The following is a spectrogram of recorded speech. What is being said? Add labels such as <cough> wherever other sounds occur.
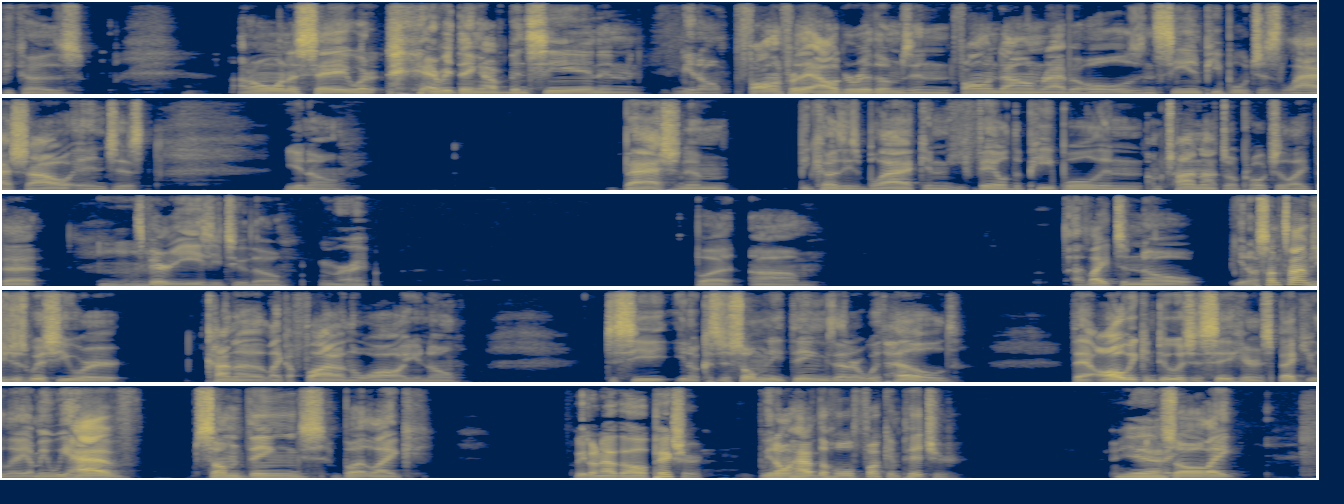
because I don't want to say what <laughs> everything I've been seeing and you know falling for the algorithms and falling down rabbit holes and seeing people just lash out and just you know bashing him because he's black and he failed the people and I'm trying not to approach it like that. It's very easy to though. right. but um I'd like to know, you know, sometimes you just wish you were kind of like a fly on the wall, you know, to see, you know, because there's so many things that are withheld that all we can do is just sit here and speculate. I mean, we have some things, but like We don't have the whole picture. we don't have the whole fucking picture. Yeah. So like,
